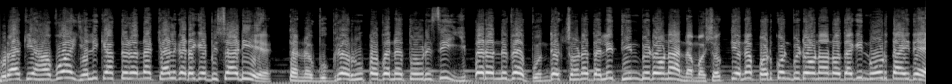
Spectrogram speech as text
ಬುರಾಕಿ ಹಾವು ಹೆಲಿಕಾಪ್ಟರ್ ಅನ್ನ ಕೆಳಗಡೆಗೆ ಬಿಸಾಡಿ ತನ್ನ ಉಗ್ರ ರೂಪವನ್ನ ತೋರಿಸಿ ಇಬ್ಬರನ್ನುವೆ ಒಂದೇ ಕ್ಷಣದಲ್ಲಿ ತಿನ್ಬಿಡೋಣ ನಮ್ಮ ಶಕ್ತಿಯನ್ನ ಪಡ್ಕೊಂಡ್ ಬಿಡೋಣ ಅನ್ನೋದಾಗಿ ನೋಡ್ತಾ ಇದೆ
